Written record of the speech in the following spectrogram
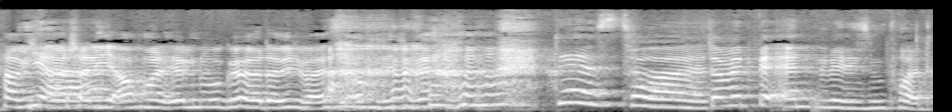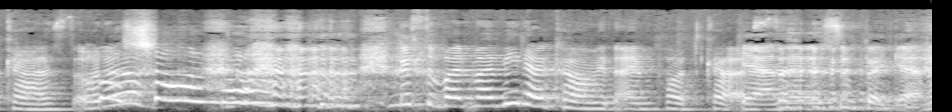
Habe ich ja. wahrscheinlich auch mal irgendwo gehört, aber ich weiß auch nicht mehr. Der ist toll. Damit beenden wir diesen Podcast, oder? Oh, schon. Willst du bald mal wiederkommen in einem Podcast? Gerne, super gerne.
